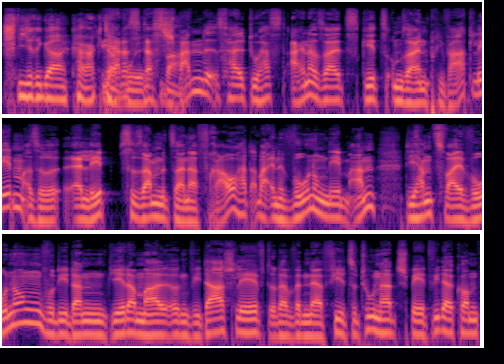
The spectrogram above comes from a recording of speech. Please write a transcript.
schwieriger Charakter Ja, das, das war. Spannende ist halt, du hast einerseits geht's um sein Privatleben, also er lebt zusammen mit seiner Frau, hat aber eine Wohnung nebenan. Die haben zwei Wohnungen, wo die dann jeder mal irgendwie da schläft oder wenn der viel zu tun hat, spät wiederkommt.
